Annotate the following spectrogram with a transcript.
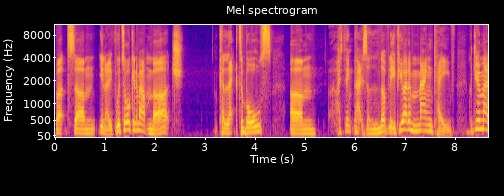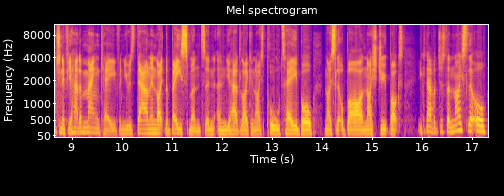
But um, you know, if we're talking about merch, collectibles. Um, I think that is a lovely. If you had a man cave, could you imagine if you had a man cave and you was down in like the basement and and you had like a nice pool table, nice little bar, nice jukebox. You could have a, just a nice little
